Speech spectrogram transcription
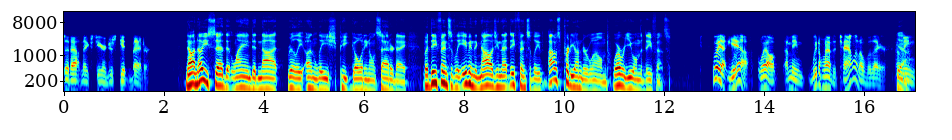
sit out next year and just get better. Now I know you said that Lane did not really unleash Pete Golding on Saturday, but defensively, even acknowledging that defensively, I was pretty underwhelmed. Where were you on the defense? Well, yeah. Well, I mean, we don't have the talent over there. Yeah. I mean,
